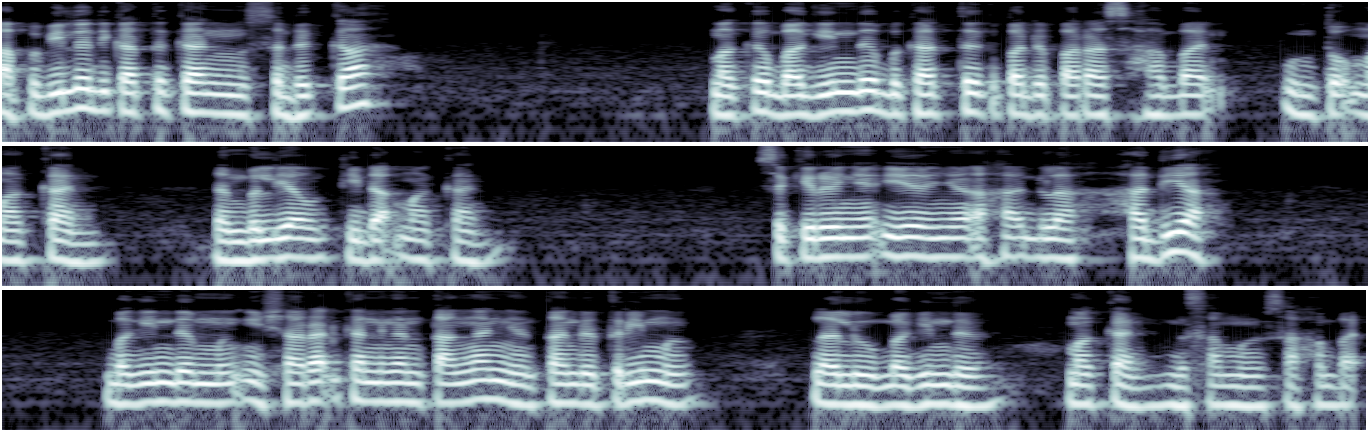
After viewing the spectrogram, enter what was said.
apabila dikatakan sedekah maka baginda berkata kepada para sahabat untuk makan dan beliau tidak makan. Sekiranya ianya adalah hadiah baginda mengisyaratkan dengan tangannya tanda terima lalu baginda makan bersama sahabat.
